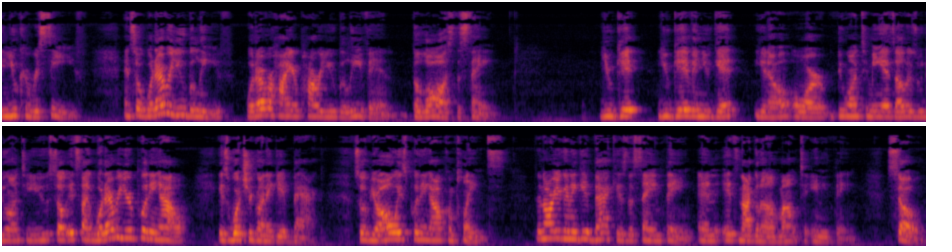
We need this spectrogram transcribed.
then you can receive. And so whatever you believe, whatever higher power you believe in, the law is the same. You get you give and you get you know or do unto me as others will do unto you. So it's like whatever you're putting out is what you're going to get back. So if you're always putting out complaints then all you're going to get back is the same thing and it's not going to amount to anything. So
